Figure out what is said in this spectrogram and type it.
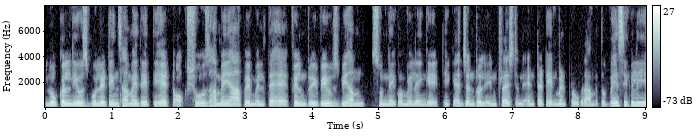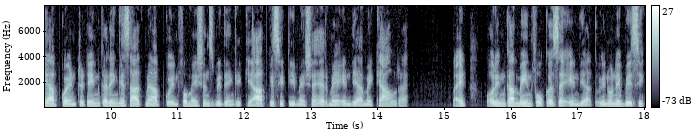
लोकल न्यूज़ बुलेटिन हमें देती है, टॉक शोज़ हमें यहाँ पे मिलते हैं, फ़िल्म रिव्यूज़ भी हम सुनने को मिलेंगे, ठीक है? General interest and entertainment programme है। तो बेसिकली ये आपको एंटरटेन करेंगे, साथ में आपको इन्फॉर्मेशन भी देंगे कि आपकी सिटी में, शहर में, इंडिया में क्या हो रहा है, राइट? और इनका मेन फोकस है इंडिया। तो इन्होंने बेसिक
